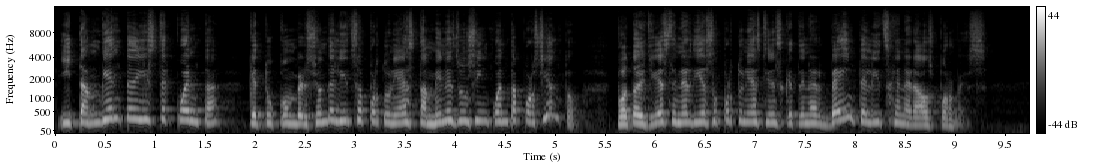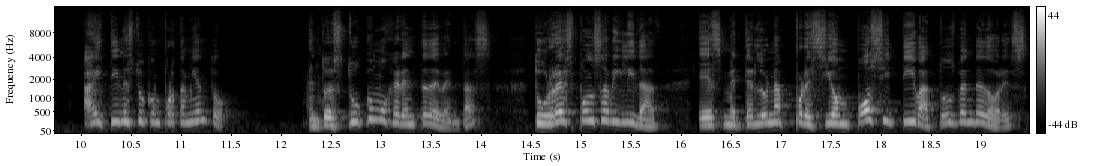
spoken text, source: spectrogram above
Y también te diste cuenta que tu conversión de leads a oportunidades también es de un 50%. Por lo si quieres tener 10 oportunidades, tienes que tener 20 leads generados por mes. ahí tienes tu comportamiento. Entonces tú como gerente de ventas, tu responsabilidad es meterle una presión positiva a tus vendedores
